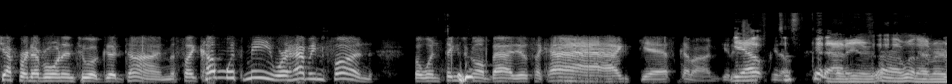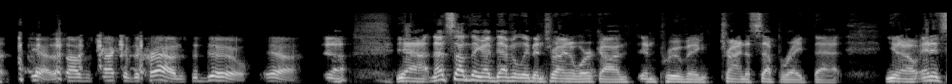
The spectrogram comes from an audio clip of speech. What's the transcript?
shepherd everyone into a good time. It's like, come with me, we're having fun. But when things are going bad, you're just like, ah, I guess, come on, get it. Yep. You know? Just get out of here. Uh, whatever. yeah, that's not as attractive to crowds to do. Yeah. Yeah. Yeah. That's something i've definitely been trying to work on improving trying to separate that you know and it's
